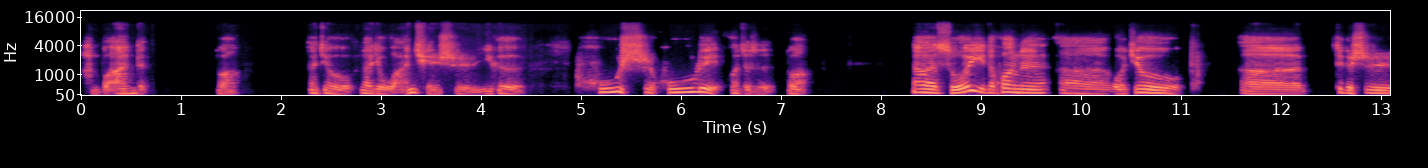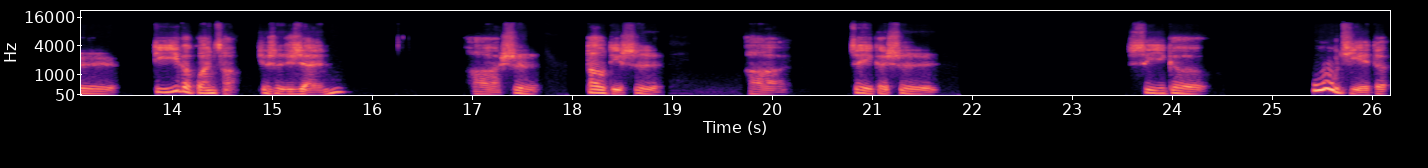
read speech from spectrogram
很不安的，是吧？那就那就完全是一个忽视、忽略，或者是是吧？那所以的话呢，呃，我就呃，这个是第一个观察。就是人啊，是到底是啊，这个是是一个误解的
